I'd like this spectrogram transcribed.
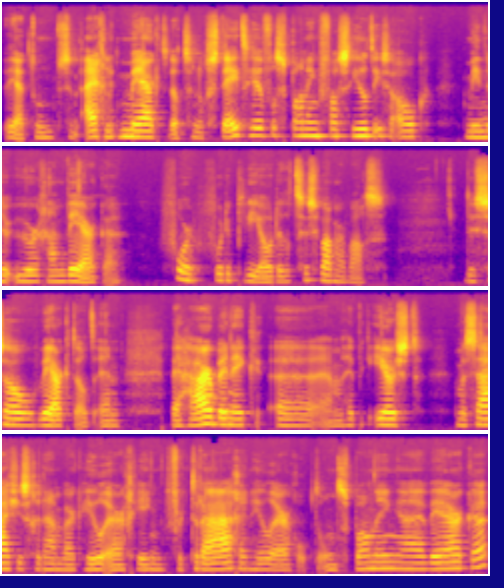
ja, toen ze eigenlijk merkte dat ze nog steeds heel veel spanning vasthield, is ze ook minder uur gaan werken. Voor, voor de periode dat ze zwanger was. Dus zo werkt dat. En bij haar ben ik, uh, heb ik eerst massages gedaan waar ik heel erg ging vertragen en heel erg op de ontspanning uh, werken.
